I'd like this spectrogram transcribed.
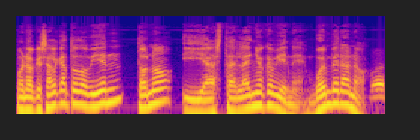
Bueno, que salga todo bien, Tono, y hasta el año que viene. Buen verano. Bueno,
